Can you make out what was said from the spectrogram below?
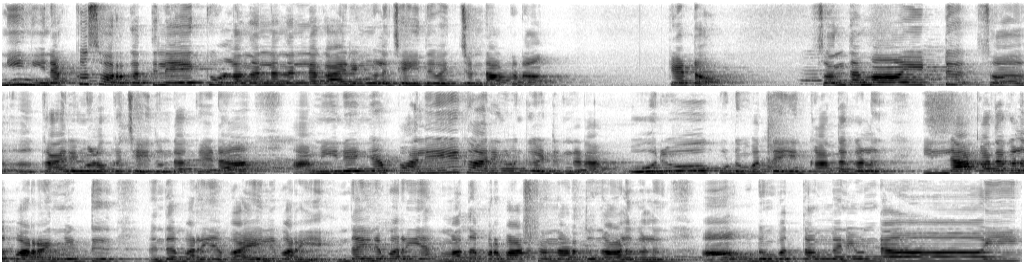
നീ നിനക്ക് സ്വർഗത്തിലേക്കുള്ള നല്ല നല്ല കാര്യങ്ങൾ ചെയ്ത് വെച്ചുണ്ടാക്കടാ. കേട്ടോ? സ്വന്തമായിട്ട് സ്വ- കാര്യങ്ങളൊക്കെ ചെയ്തുണ്ടാക്കേടാ അമീനെ ഞാൻ പല കാര്യങ്ങളും കേട്ടിട്ടുണ്ടടാ. ഓരോ കുടുംബത്തെയും കഥകൾ ഇല്ലാ കഥകൾ പറഞ്ഞിട്ട് എന്താ പറയുക വയൽ പറയേ. എന്താ അതിനെ പറയുക മതപ്രഭാഷണം നടത്തുന്ന ആളുകൾ ആ കുടുംബത്തങ്ങനെ ഉണ്ടായി.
